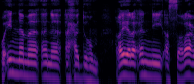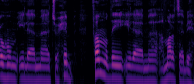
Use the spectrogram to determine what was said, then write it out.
وإنما أنا أحدهم غير أني أصرعهم إلى ما تحب فامضي إلى ما أمرت به.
